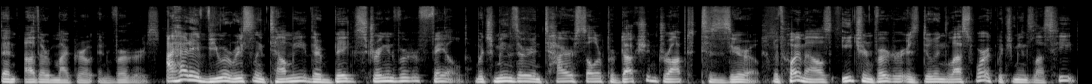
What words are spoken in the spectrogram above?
than other microinverters. I had a viewer recently tell me their big string inverter failed, which means their entire solar production dropped to zero. With Hoymiles, each inverter is doing less work, which means less heat,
